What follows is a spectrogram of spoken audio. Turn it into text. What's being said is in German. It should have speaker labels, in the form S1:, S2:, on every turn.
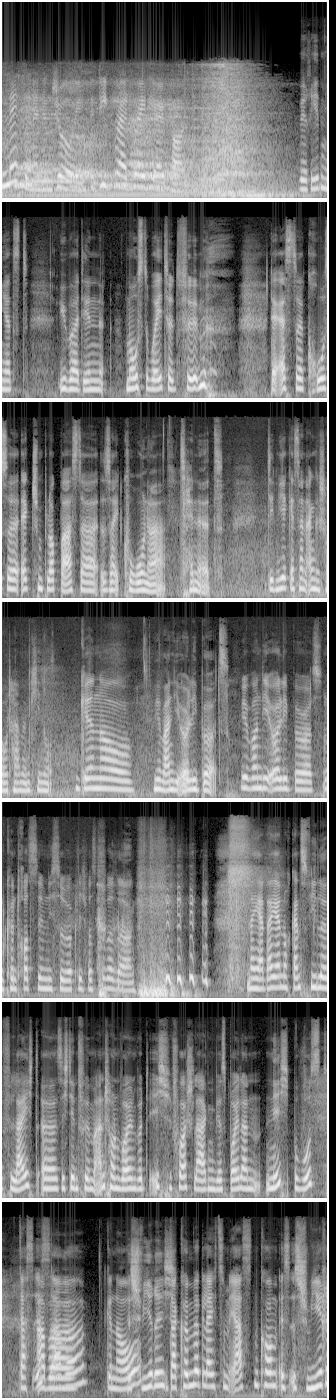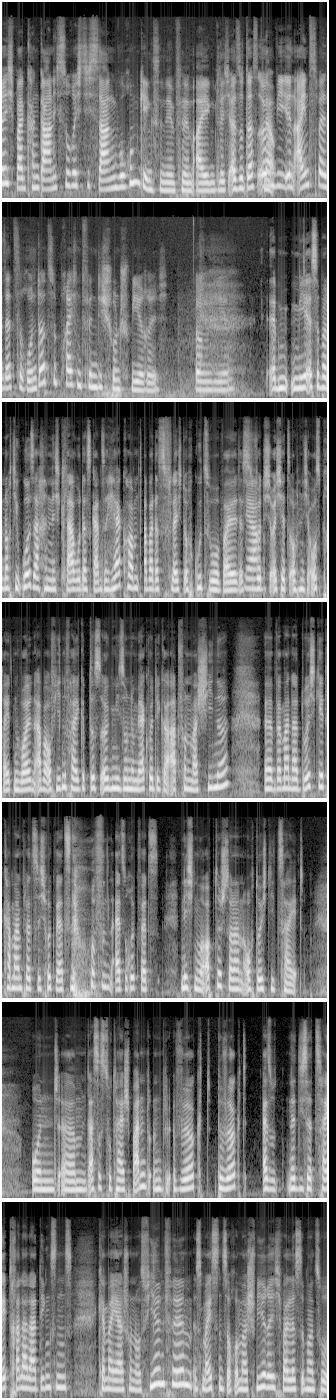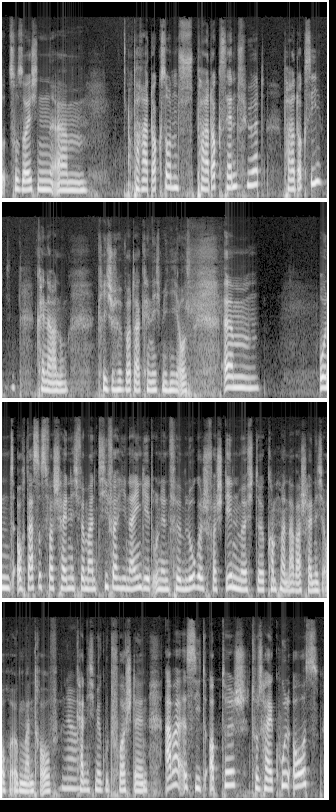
S1: Listen and enjoy the Deep Red Radio Pod.
S2: Wir reden jetzt über den Most Awaited Film, der erste große Action-Blockbuster seit Corona, Tenet, den wir gestern angeschaut haben im Kino.
S3: Genau.
S2: Wir waren die Early Birds.
S3: Wir waren die Early Birds und können trotzdem nicht so wirklich was drüber sagen.
S2: naja, da ja noch ganz viele vielleicht äh, sich den Film anschauen wollen, würde ich vorschlagen, wir spoilern nicht bewusst.
S3: Das ist aber, aber genau.
S2: Ist schwierig.
S3: Da können wir gleich zum ersten kommen. Es ist schwierig, man kann gar nicht so richtig sagen, worum ging es in dem Film eigentlich. Also das irgendwie ja. in ein, zwei Sätze runterzubrechen, finde ich schon schwierig. Irgendwie.
S2: Ähm, mir ist immer noch die Ursache nicht klar, wo das Ganze herkommt, aber das ist vielleicht auch gut so, weil das ja. würde ich euch jetzt auch nicht ausbreiten wollen. Aber auf jeden Fall gibt es irgendwie so eine merkwürdige Art von Maschine. Äh, wenn man da durchgeht, kann man plötzlich rückwärts laufen. Also rückwärts nicht nur optisch, sondern auch durch die Zeit. Und ähm, das ist total spannend und wirkt, bewirkt also ne, dieser Zeit tralala Dingsens kennen wir ja schon aus vielen Filmen, ist meistens auch immer schwierig, weil es immer zu, zu solchen ähm, Paradoxon, Paradoxen führt. Paradoxie? Keine Ahnung. Griechische Wörter kenne ich mich nicht aus. Ähm, und auch das ist wahrscheinlich, wenn man tiefer hineingeht und den Film logisch verstehen möchte, kommt man da wahrscheinlich auch irgendwann drauf. Ja. Kann ich mir gut vorstellen. Aber es sieht optisch total cool aus.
